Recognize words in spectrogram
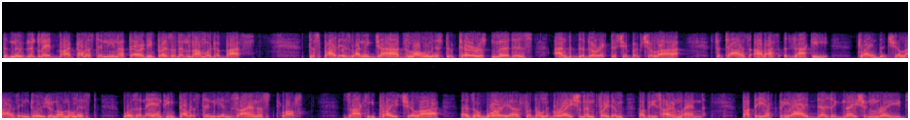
the movement led by Palestinian Authority President Mahmoud Abbas. Despite Islamic Jihad's long list of terrorist murders under the directorship of Shalah, Fatah's Abbas Zaki claimed that Shalah's inclusion on the list was an anti-Palestinian Zionist plot. Zaki praised Shalah as a warrior for the liberation and freedom of his homeland. But the FBI designation reads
